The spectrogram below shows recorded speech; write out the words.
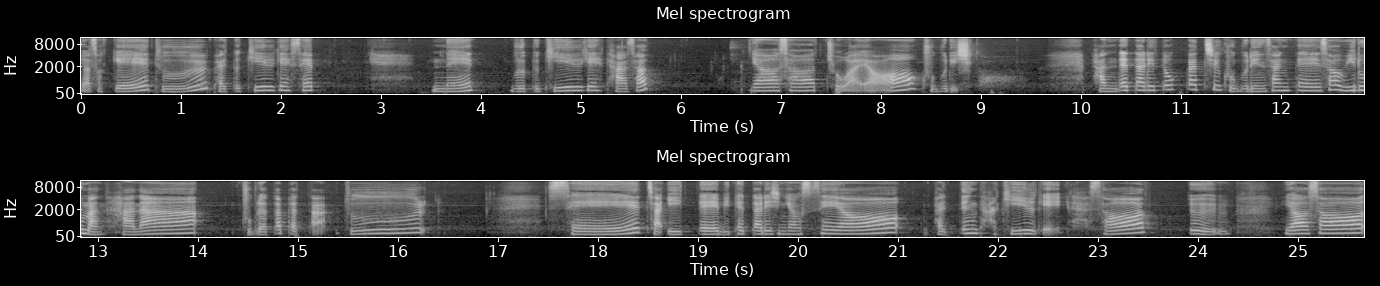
여섯 개, 둘, 발끝 길게, 셋, 넷, 무릎도 길게, 다섯, 여섯, 좋아요. 구부리시고. 반대다리 똑같이 구부린 상태에서 위로만 하나 구부렸다 폈다 둘 셋. 자, 이때 밑에 다리 신경 쓰세요. 발등 다 길게. 다섯, 둘, 여섯,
